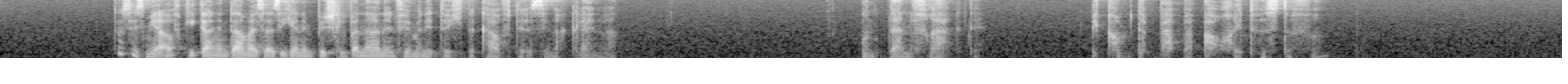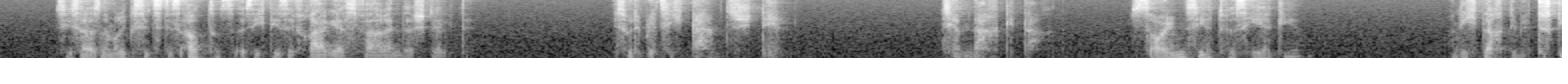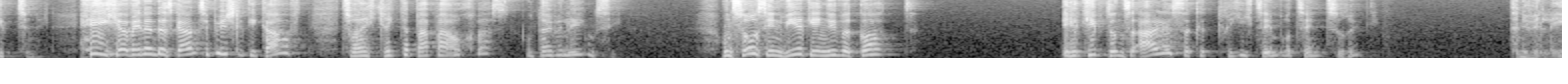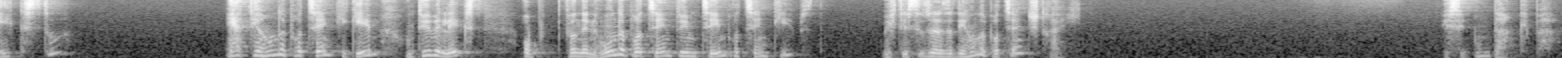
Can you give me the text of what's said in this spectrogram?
Das ist mir aufgegangen damals, als ich einen Büschel Bananen für meine Töchter kaufte, als sie noch klein waren. Und dann fragte, bekommt der Papa auch etwas davon? Sie saßen am Rücksitz des Autos, als ich diese Frage als Fahrender stellte. Es wurde plötzlich ganz still. Sie haben nachgedacht sollen sie etwas hergeben? Und ich dachte mir, das gibt's ja nicht. Ich habe ihnen das ganze Büschel gekauft. Zwar, ich kriegt der Papa auch was. Und da überlegen sie. Und so sind wir gegenüber Gott. Er gibt uns alles, da kriege ich 10% zurück. Dann überlegst du. Er hat dir 100% gegeben und du überlegst, ob von den 100% du ihm 10% gibst. Möchtest du, dass er die 100% streicht? Wir sind undankbar.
